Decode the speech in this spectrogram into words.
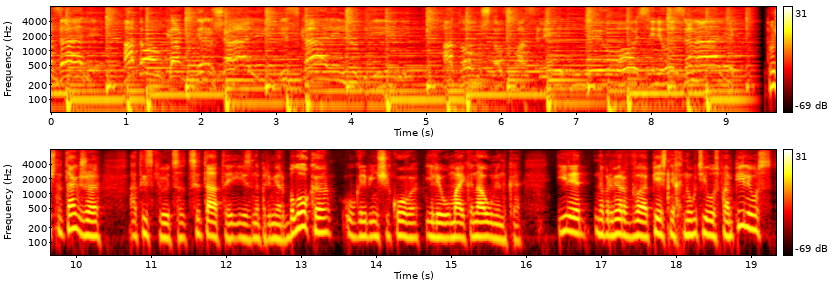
Не сказали о том, как держали, искали, любили, о том, что в последний осень вы знали. Точно так же отыскиваются цитаты из, например, Блока у Гребенщикова или у Майка Науменко, или, например, в песнях «Наутилус Помпилиус»,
